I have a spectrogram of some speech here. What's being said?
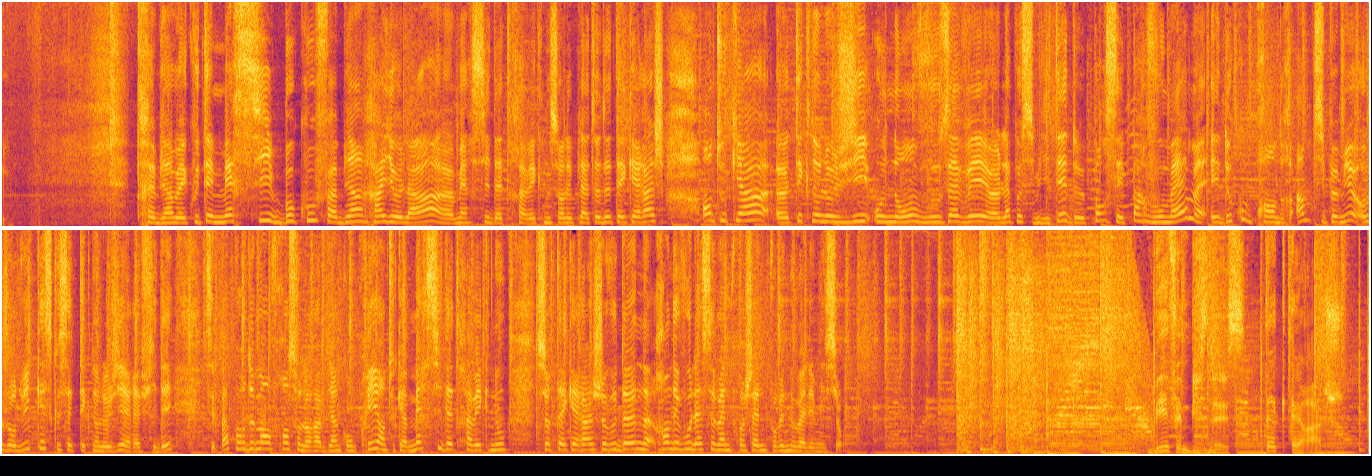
Très bien, bah écoutez, merci beaucoup Fabien Rayola, euh, merci d'être avec nous sur les plateaux de Tech RH. En tout cas, euh, technologie ou non, vous avez euh, la possibilité de penser par vous-même et de comprendre un petit peu mieux aujourd'hui qu'est-ce que cette technologie RFID. C'est pas pour demain en France, on l'aura bien compris. En tout cas, merci d'être avec nous sur Tech RH. Je vous donne rendez-vous la semaine prochaine pour une nouvelle émission. BFM Business, Tech RH.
